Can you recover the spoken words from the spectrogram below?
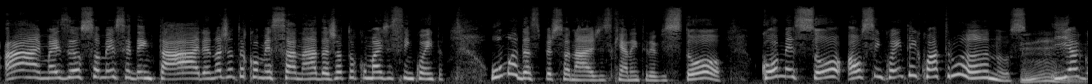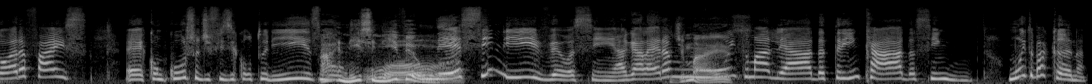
Ai, mas eu sou meio sedentária, não adianta começar nada, já tô com mais de 50. Uma das personagens que ela entrevistou começou aos 54 anos hum. e agora faz é, concurso de fisiculturismo. Ah, nesse Uou. nível? Nesse nível, assim, a galera Demais. muito malhada, trincada, assim, muito bacana.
